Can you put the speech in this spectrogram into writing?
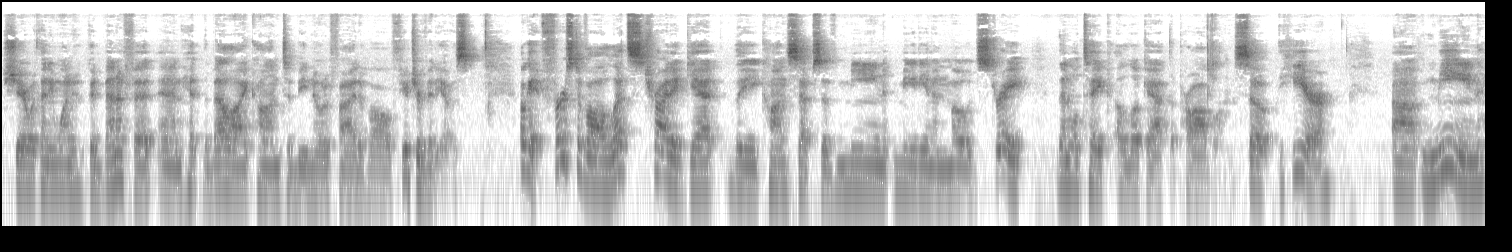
share with anyone who could benefit, and hit the bell icon to be notified of all future videos. Okay, first of all, let's try to get the concepts of mean, median, and mode straight. Then we'll take a look at the problem. So here, uh, mean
